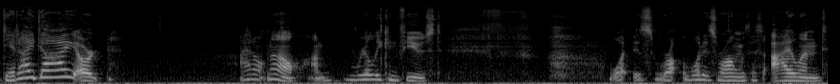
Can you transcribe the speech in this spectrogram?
Did I die or I don't know. I'm really confused. What is what is wrong with this island?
